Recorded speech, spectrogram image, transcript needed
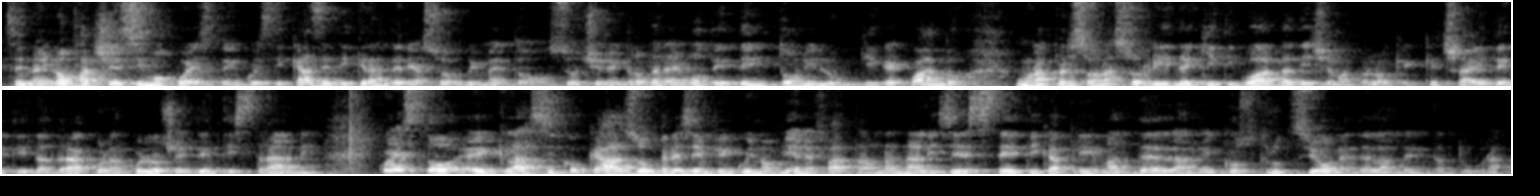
Se noi non facessimo questo in questi casi di grande riassorbimento osseo, ci ritroveremo dei dentoni lunghi che quando una persona sorride chi ti guarda dice ma quello che, che ha i denti da Dracula, quello c'ha i denti strani. Questo è il classico caso per esempio in cui non viene fatta un'analisi estetica prima della ricostruzione della dentatura.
